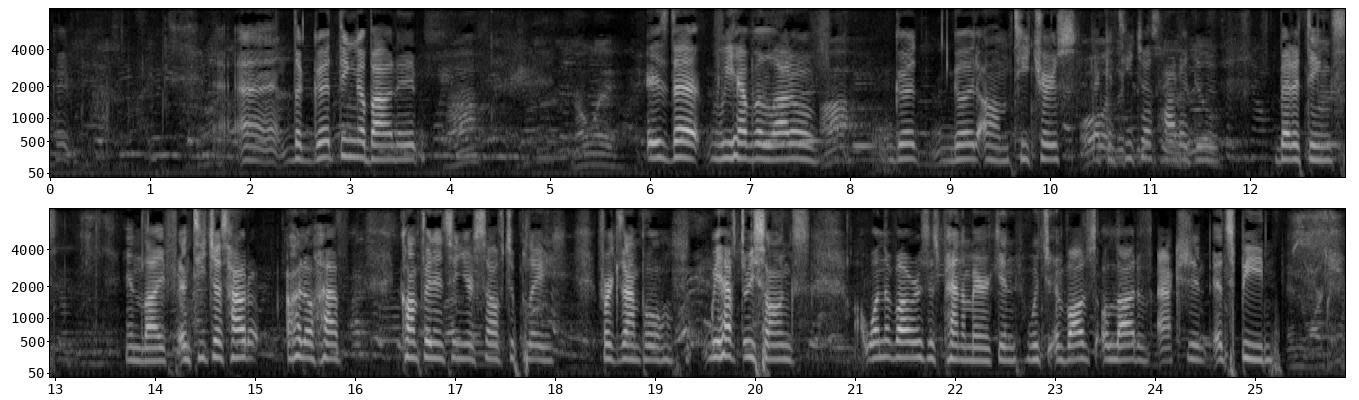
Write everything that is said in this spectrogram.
Okay. And the good thing about it Huh? No is that we have a lot of good good um teachers that can teach us how to do better things in life and teach us how to how to have confidence in yourself to play. For example, we have three songs. One of ours is Pan American, which involves a lot of action and speed. And marching.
